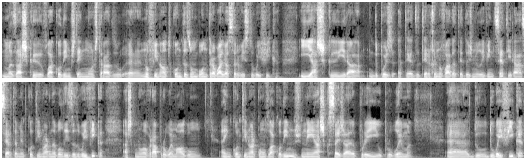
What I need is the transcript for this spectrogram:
mas acho que Vlaco Dimos tem demonstrado, uh, no final de contas, um bom trabalho ao serviço do Benfica. E acho que irá, depois até de ter renovado até 2027, irá certamente continuar na baliza do Benfica. Acho que não haverá problema algum em continuar com o Vlaco Dimos, nem acho que seja por aí o problema uh, do, do Benfica,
